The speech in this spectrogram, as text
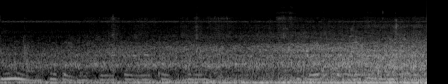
น้าขยะหกนาที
